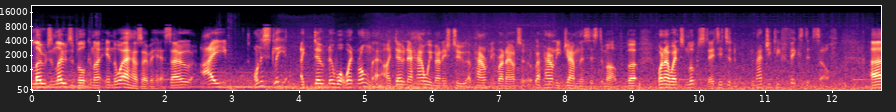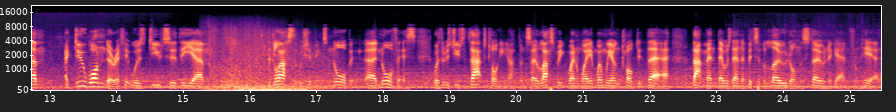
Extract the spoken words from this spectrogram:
loads and loads of vulcanite in the warehouse over here. So I, honestly, I don't know what went wrong there. I don't know how we managed to apparently run out, apparently jam the system up. But when I went and looked at it, it had magically fixed itself. Um, I do wonder if it was due to the um, the glass that we're shipping to uh, Nauvis, whether it was due to that clogging up. And so last week when we when we unclogged it there, that meant there was then a bit of a load on the stone again from here,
